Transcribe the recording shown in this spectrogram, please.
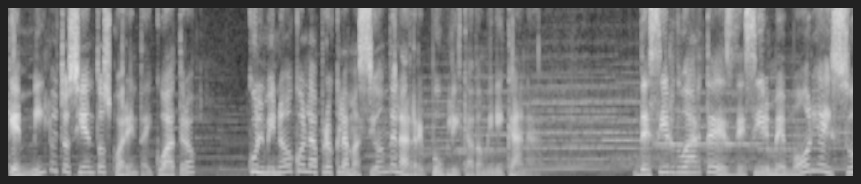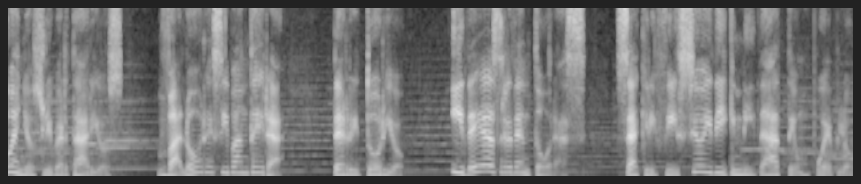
que en 1844 culminó con la proclamación de la República Dominicana. Decir Duarte es decir memoria y sueños libertarios, valores y bandera, territorio, Ideas redentoras, sacrificio y dignidad de un pueblo.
